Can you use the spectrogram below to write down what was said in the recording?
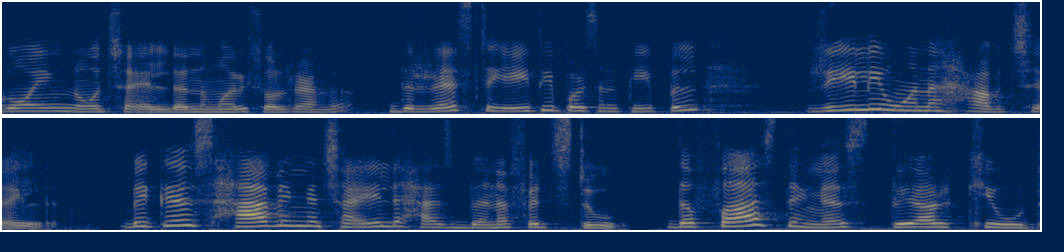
கோயிங் நோ சைல்டு அந்த மாதிரி சொல்கிறாங்க the rest eighty percent people really want a have child because having a child has benefits too the first thing is they are cute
